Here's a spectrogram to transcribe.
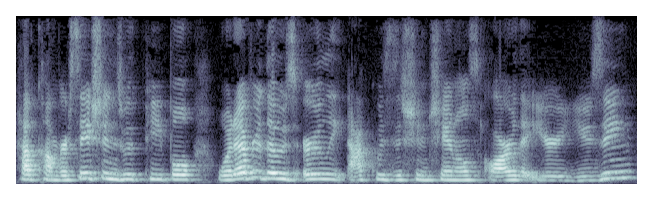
have conversations with people, whatever those early acquisition channels are that you're using,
